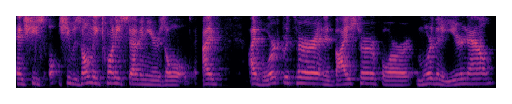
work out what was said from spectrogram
and she's she was only 27 years old. I've I've worked with her and advised her for more than a year now.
